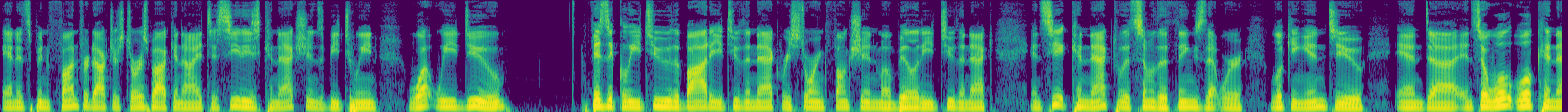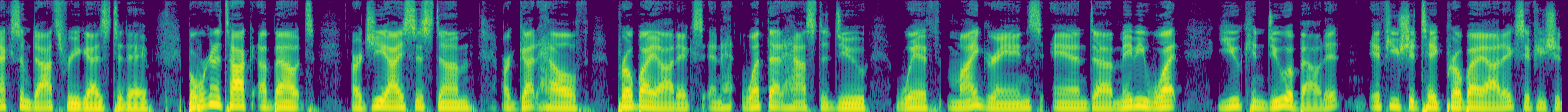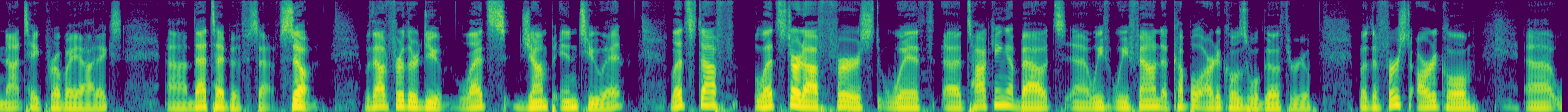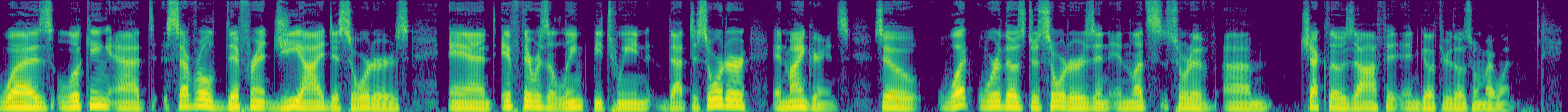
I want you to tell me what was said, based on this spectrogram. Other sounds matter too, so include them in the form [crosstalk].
And it's been fun for Dr. Stoerzbach and I to see these connections between what we do physically to the body, to the neck, restoring function, mobility to the neck, and see it connect with some of the things that we're looking into. And uh, and so we'll we'll connect some dots for you guys today. But we're going to talk about our GI system, our gut health, probiotics, and what that has to do with migraines, and uh, maybe what you can do about it. If you should take probiotics, if you should not take probiotics, uh, that type of stuff. So without further ado, let's jump into it. Let's start. Let's start off first with uh, talking about. Uh, we we found a couple articles we'll go through, but the first article uh, was looking at several different GI disorders and if there was a link between that disorder and migraines. So, what were those disorders, and and let's sort of um, check those off and go through those one by one.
